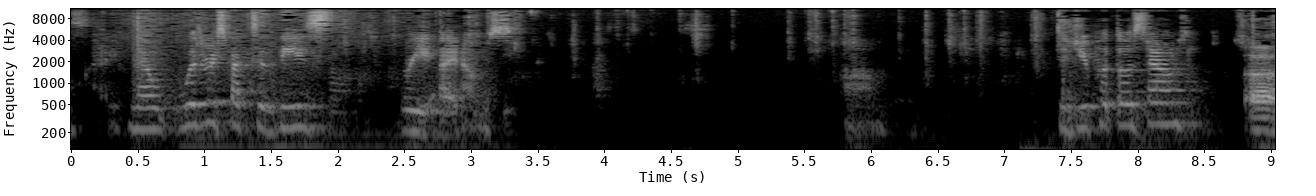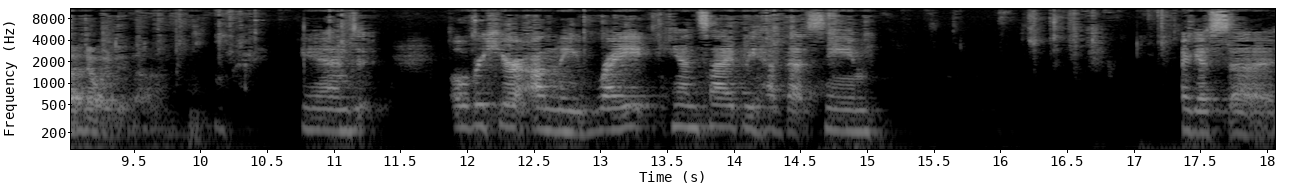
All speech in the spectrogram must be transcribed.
Okay. Now, with respect to these three items, did you put those down? Uh, No, I did not. And over here on the right-hand side, we have that same, I guess, uh,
